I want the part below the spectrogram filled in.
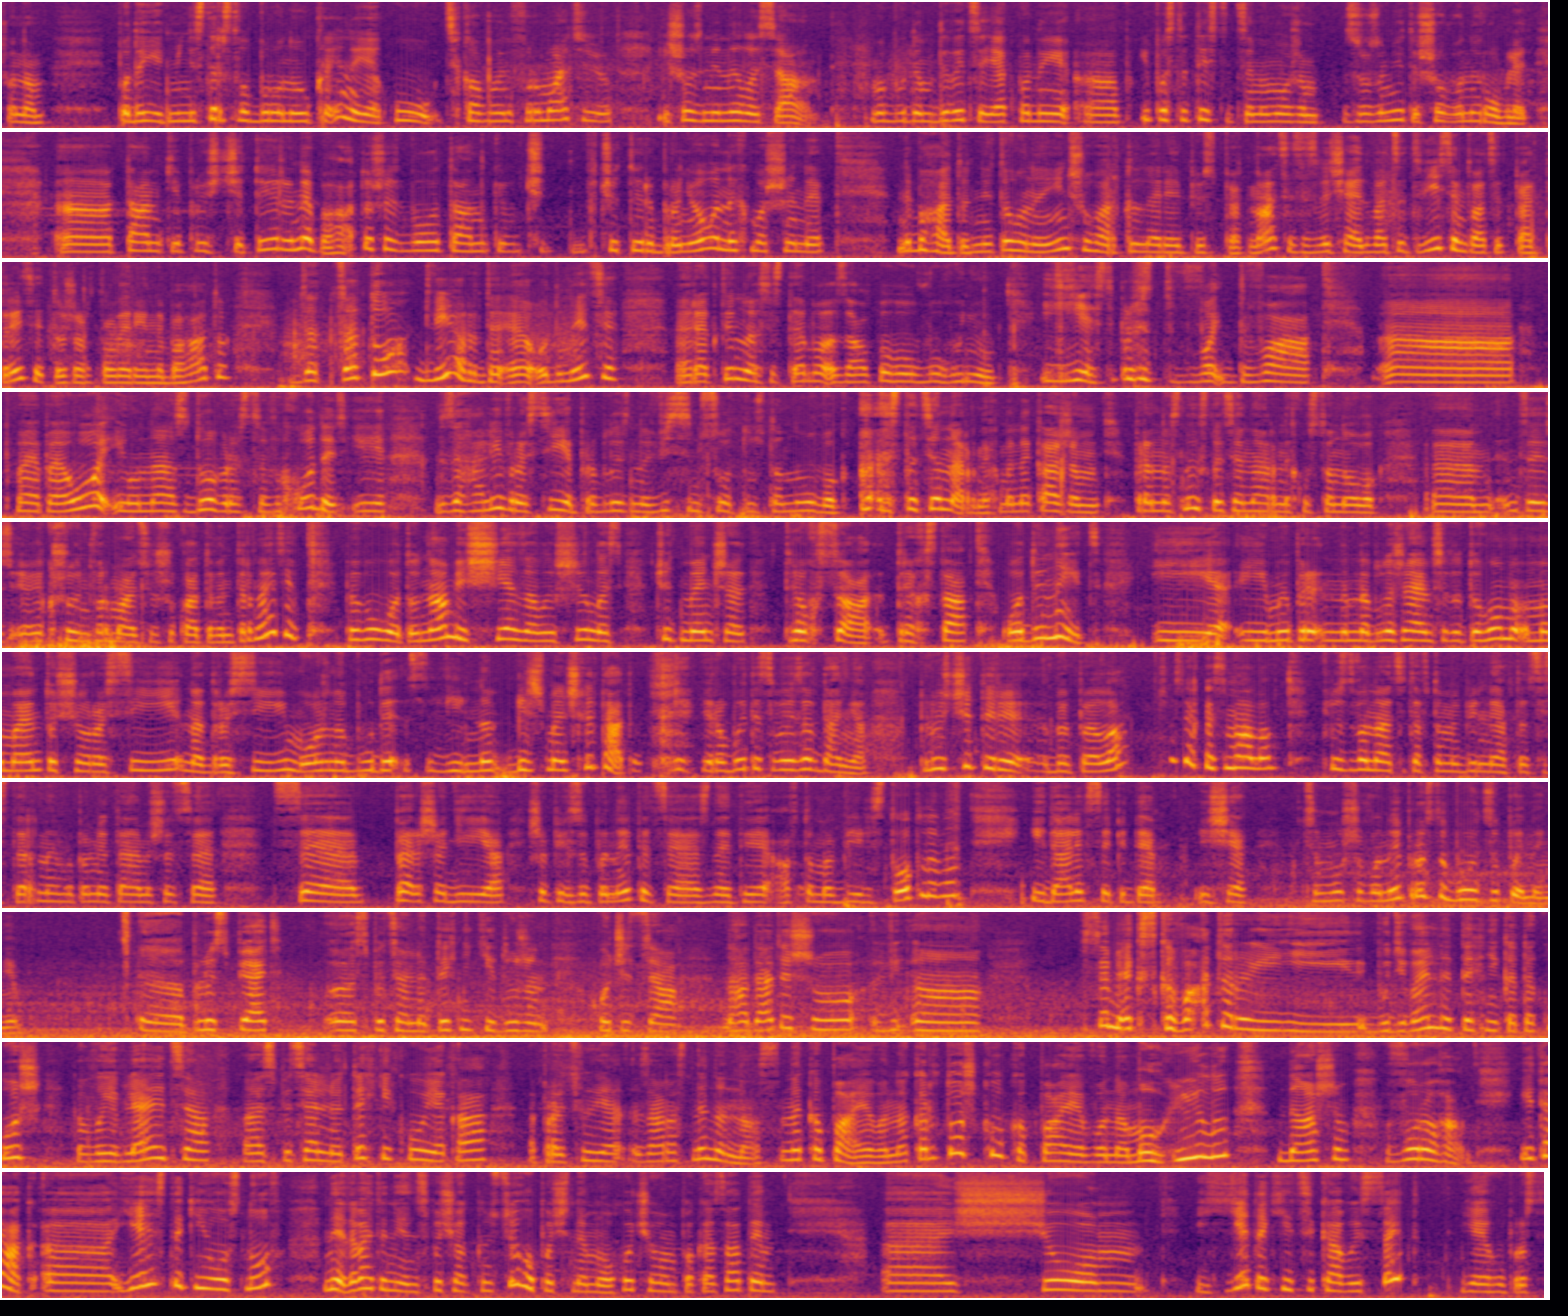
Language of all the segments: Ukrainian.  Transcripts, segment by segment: що нам подає Міністерство оборони України, яку цікаву інформацію і що змінилося. Ми будемо дивитися, як вони і по статистиці ми можемо зрозуміти, що вони роблять. Танки плюс 4, небагато щось було танків, 4 броньованих машини, небагато ні того, ні іншого. Артилерія плюс 15, зазвичай 28, 25, 30, тож артилерії небагато. Зато дві е, одиниці реактивна система залпового вогню. І є плюс два, два е, ППО, і у нас добре це виходить. І взагалі в Росії приблизно 800 установок стаціонарних. Ми не кажемо переносних стаціонарних установок. Е, Це якщо інформацію шукати в інтернеті, ПВО, то нам ще залишилось чуть менше 300, 300 одиниць. І, і ми наближаємося до того моменту, що Росії над Росією можна буде вільно більш-менш літати і робити свої завдання. Плюс 4 БПЛА, щось якось мало, плюс 12 автомобільні автоцистерни. Ми пам'ятаємо, що це, це перша дія, щоб їх зупинити, це знайти автомобіль з топливом, і далі все піде іще. Тому що вони просто будуть зупинені. Е, Плюс 5 спеціальної техніки. Дуже хочеться нагадати, що Самі екскаватори і будівельна техніка також виявляється е, спеціальною технікою, яка працює зараз не на нас. Не копає вона картошку, копає вона могилу нашим ворогам. І так, е, є такі основ. Не, давайте не спочатку з цього почнемо. Хочу вам показати, е, що є такий цікавий сайт. Я його просто не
